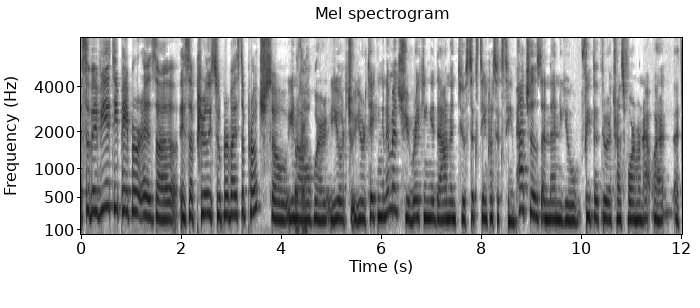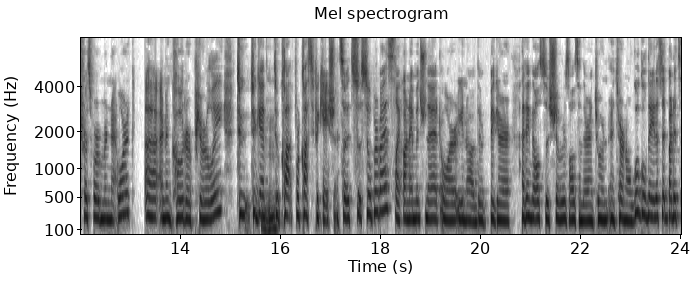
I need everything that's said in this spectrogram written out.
so the VIT paper is a is a purely supervised approach. So you know okay. where you're you're taking an image, you're breaking it down into 16 cross 16 patches, and then you feed it through a transformer net, a transformer network, uh, an encoder purely to to get mm-hmm. to cl- for classification. So it's supervised, like on ImageNet or you know the bigger. I think they also show results in their inter- internal Google dataset, but it's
